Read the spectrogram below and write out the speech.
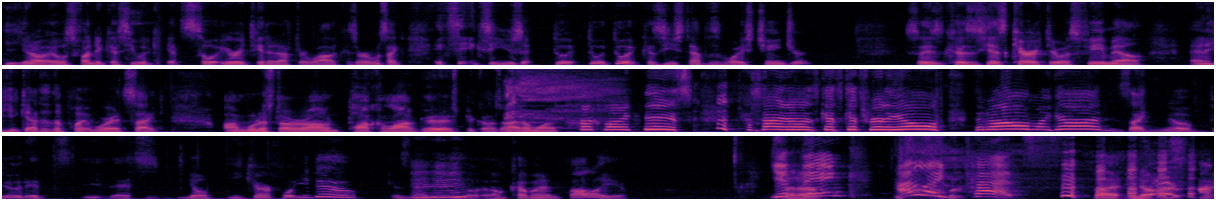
he, you know it was funny because he would get so irritated after a while because everyone was like Ixie Ixie use it do it do it do it because he used to have his voice changer. So because his character was female, and he got to the point where it's like, I'm gonna start around talking like this because I don't want to talk like this because I know it gets gets really old. And oh my god, it's like, no, dude, it's it's you know, be careful what you do because Mhm. he'll, he'll come in and follow you. You But, uh, think? I like pets. But you know, I, I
